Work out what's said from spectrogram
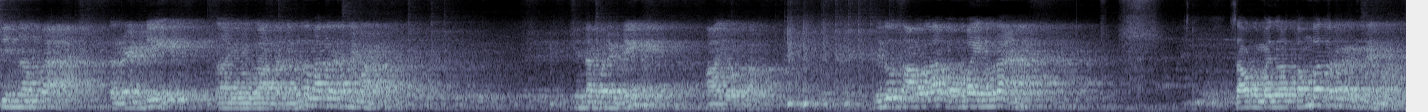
ಚಿನ್ನಪ್ಪ, ರೆಡ್ಡಿ ಯೋಗ ಅಂತಕ್ಕಂಥದ್ದು ಮಾತ್ರ ರಚನೆ ಮಾಡೋಣ ಚಿನ್ನಪ್ಪ, ರೆಡ್ಡಿ ಆಯೋಗ ಇದು ಸಾವಿರದ ಒಂಬೈನೂರ ಸಾವಿರದ ಒಂಬೈನೂರ ತೊಂಬತ್ತರಲ್ಲಿ ರಚನೆ ಮಾಡೋಣ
